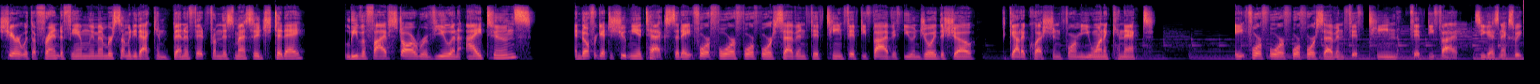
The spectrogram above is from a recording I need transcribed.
share it with a friend, a family member, somebody that can benefit from this message today. Leave a five star review in iTunes. And don't forget to shoot me a text at 844 447 1555 if you enjoyed the show. If you've got a question for me, you want to connect, 844 447 1555. See you guys next week.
